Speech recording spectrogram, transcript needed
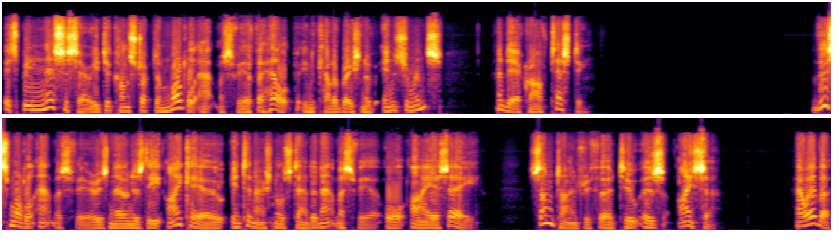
it's been necessary to construct a model atmosphere for help in calibration of instruments and aircraft testing. This model atmosphere is known as the ICAO International Standard Atmosphere, or ISA, sometimes referred to as ISA. However,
